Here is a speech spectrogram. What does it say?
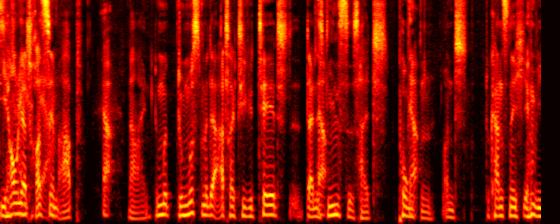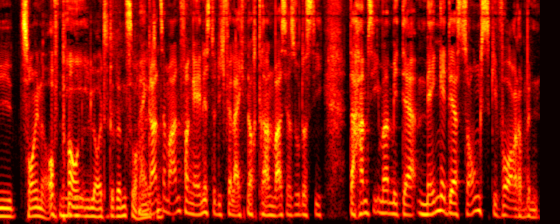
die hauen ja trotzdem ab. Ja. Nein, du, du musst mit der Attraktivität deines ja. Dienstes halt punkten. Ja. Und Du kannst nicht irgendwie Zäune aufbauen, nee. um die Leute drin zu halten. Ganz am Anfang erinnerst du dich vielleicht noch dran, war es ja so, dass die, da haben sie immer mit der Menge der Songs geworben.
